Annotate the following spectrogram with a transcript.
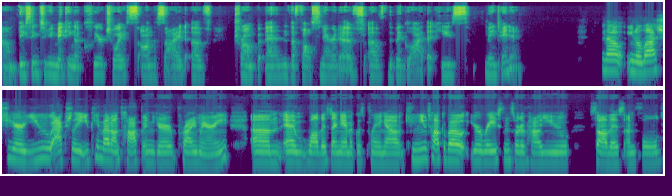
um, they seem to be making a clear choice on the side of Trump and the false narrative of the big lie that he's maintaining. Now, you know, last year you actually you came out on top in your primary, um, and while this dynamic was playing out, can you talk about your race and sort of how you saw this unfold?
